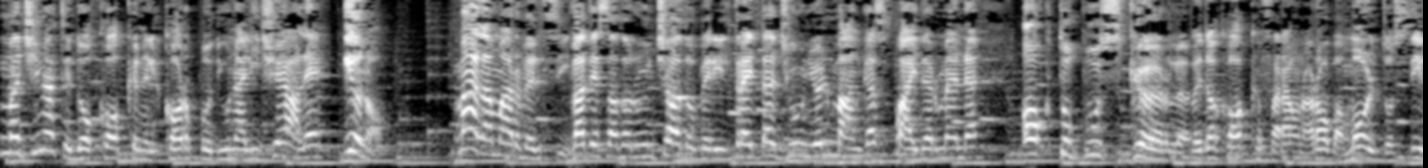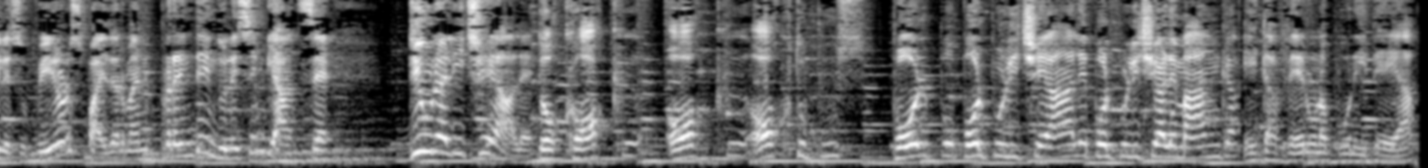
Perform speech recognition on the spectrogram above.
Immaginate Doc Ock nel corpo di una liceale? Io no. Ma la Marvel sì. Vate è stato annunciato per il 30 giugno il manga Spider-Man Octopus Girl. Dove Doc Ock farà una roba molto stile Superior Spider-Man prendendo le sembianze di una liceale. Doc Ock, Ock, Octopus, Polpo, Polpo liceale, Polpo liceale manga. È davvero una buona idea.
